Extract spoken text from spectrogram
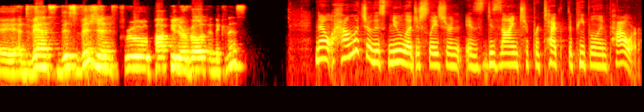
uh, advance this vision through popular vote in the Knesset. Now, how much of this new legislation is designed to protect the people in power?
